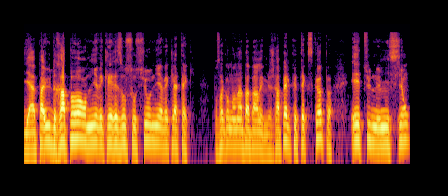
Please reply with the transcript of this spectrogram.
n'y a, a, pas eu de rapport ni avec les réseaux sociaux ni avec la tech. Pour ça qu'on n'en a pas parlé. Mais je rappelle que Techscope est une émission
